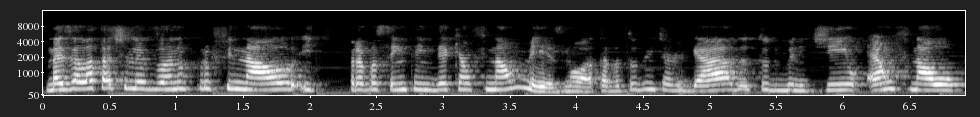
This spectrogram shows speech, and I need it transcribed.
mas ela tá te levando pro final e para você entender que é o final mesmo. Ó, tava tudo interligado, tudo bonitinho. É um final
